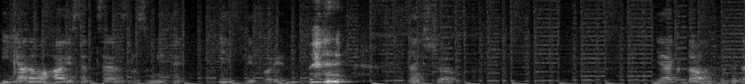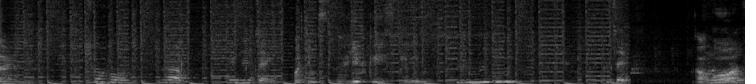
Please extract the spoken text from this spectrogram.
і я намагаюся це зрозуміти і відтворити. Так що. Як вдало виглядає? Чого? Норм. Я діджей. Потім гівки і скрін. Ого,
